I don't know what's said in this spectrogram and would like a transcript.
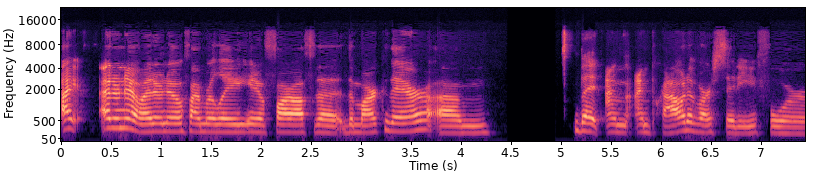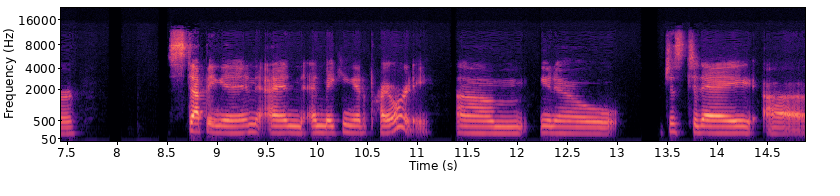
I I don't know. I don't know if I'm really you know far off the the mark there. Um, but I'm I'm proud of our city for stepping in and and making it a priority. Um, you know, just today uh,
